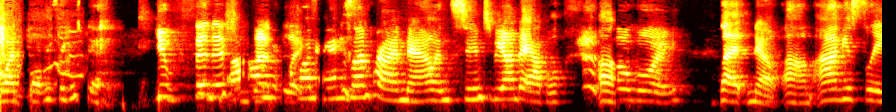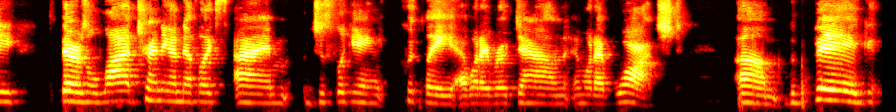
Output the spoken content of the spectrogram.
Watched every single show. You finished on, Netflix on Amazon Prime now, and soon to be on to Apple. Um, oh boy! But no, um, obviously there's a lot trending on Netflix. I'm just looking quickly at what I wrote down and what I've watched um, the big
